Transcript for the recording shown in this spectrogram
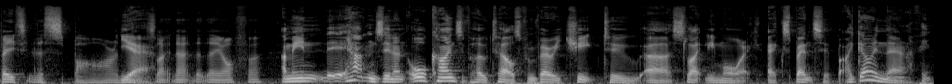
basically the spa and Yeah. things like that that they offer. I mean, it happens in an, all kinds of hotels, from very cheap to uh, slightly more expensive. But I go in there and I think,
